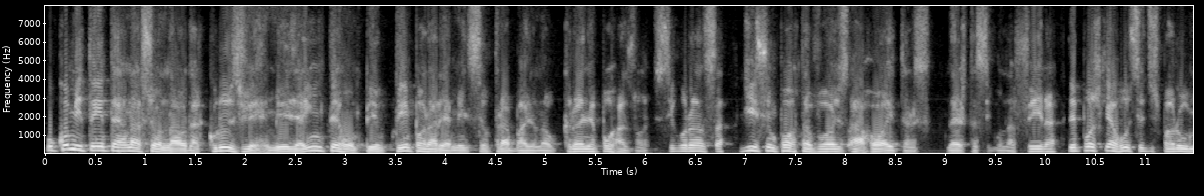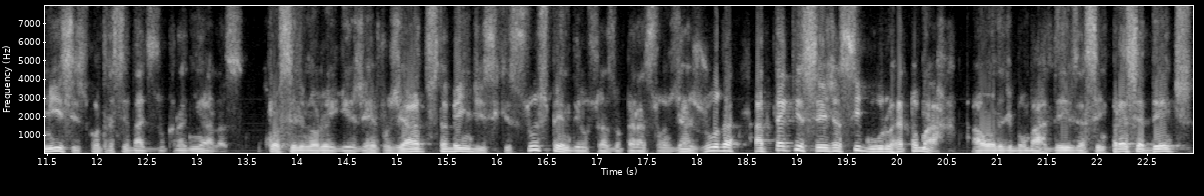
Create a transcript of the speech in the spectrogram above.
O Comitê Internacional da Cruz Vermelha interrompeu temporariamente seu trabalho na Ucrânia por razões de segurança, disse um porta-voz a Reuters nesta segunda-feira, depois que a Rússia disparou mísseis contra cidades ucranianas. O Conselho Norueguês de Refugiados também disse que suspendeu suas operações de ajuda até que seja seguro retomar. A onda de bombardeios é sem precedentes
